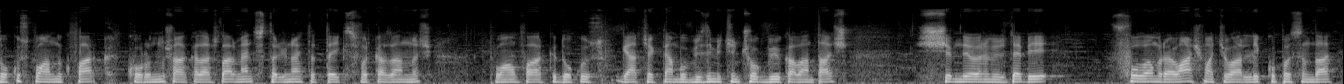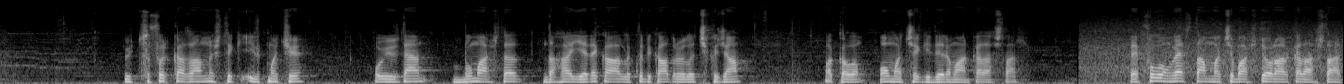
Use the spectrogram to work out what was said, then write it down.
9 puanlık fark korunmuş arkadaşlar. Manchester United da 2-0 kazanmış. Puan farkı 9. Gerçekten bu bizim için çok büyük avantaj. Şimdi önümüzde bir Fulham rövanş maçı var lig kupasında. 3-0 kazanmıştık ilk maçı. O yüzden bu maçta daha yedek ağırlıklı bir kadroyla çıkacağım. Bakalım o maça gidelim arkadaşlar. Ve Fulham West Ham maçı başlıyor arkadaşlar.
